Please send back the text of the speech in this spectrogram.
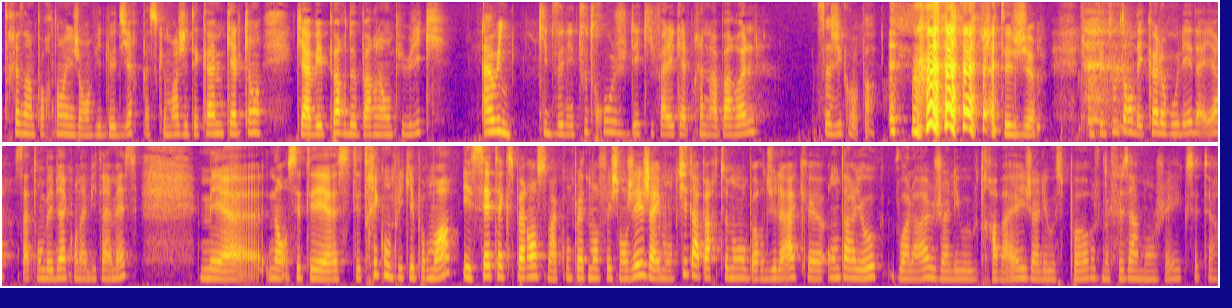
très important et j'ai envie de le dire parce que moi, j'étais quand même quelqu'un qui avait peur de parler en public. Ah oui. Qui devenait toute rouge dès qu'il fallait qu'elle prenne la parole. Ça, j'y crois pas. je te jure. J'étais tout le temps des cols roulés d'ailleurs. Ça tombait bien qu'on habite à Metz. Mais euh, non, c'était, euh, c'était très compliqué pour moi. Et cette expérience m'a complètement fait changer. J'avais mon petit appartement au bord du lac, euh, Ontario. Voilà, j'allais au travail, j'allais au sport, je me faisais à manger, etc.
